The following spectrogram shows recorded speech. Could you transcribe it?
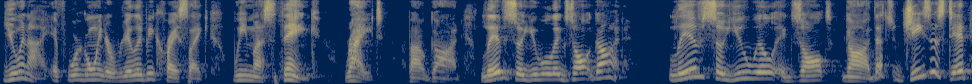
You and I, if we're going to really be Christ like, we must think right about God. Live so you will exalt God. Live so you will exalt God. That's what Jesus did.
